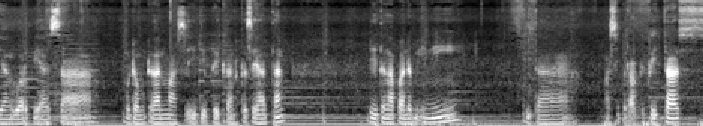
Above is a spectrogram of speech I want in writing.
Yang luar biasa. Mudah-mudahan masih diberikan kesehatan. Di tengah pandemi ini Kita masih beraktivitas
